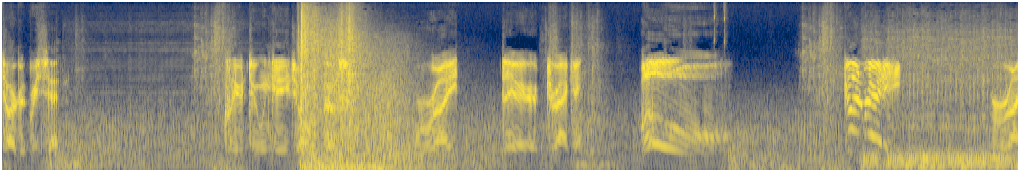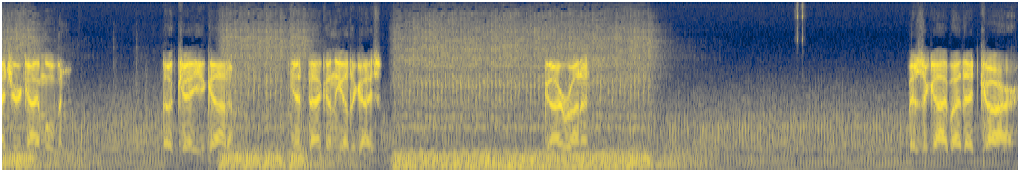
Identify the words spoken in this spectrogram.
Target reset. Cleared to engage all of those. Right there, tracking. Whoa! Gun ready! Roger, guy moving. Okay, you got him. Get back on the other guys. Guy running. There's a guy by that car.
